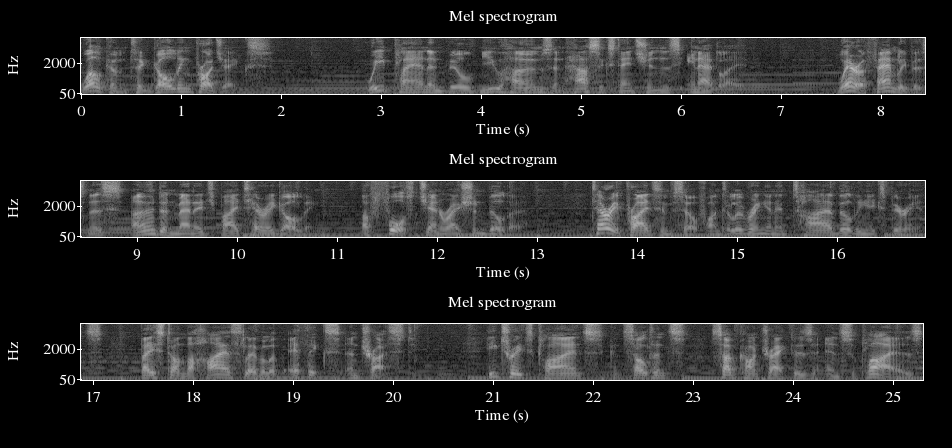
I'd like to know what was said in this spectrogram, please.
Welcome to Golding Projects. We plan and build new homes and house extensions in Adelaide. We're a family business owned and managed by Terry Golding, a fourth generation builder. Terry prides himself on delivering an entire building experience based on the highest level of ethics and trust. He treats clients, consultants, subcontractors, and suppliers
